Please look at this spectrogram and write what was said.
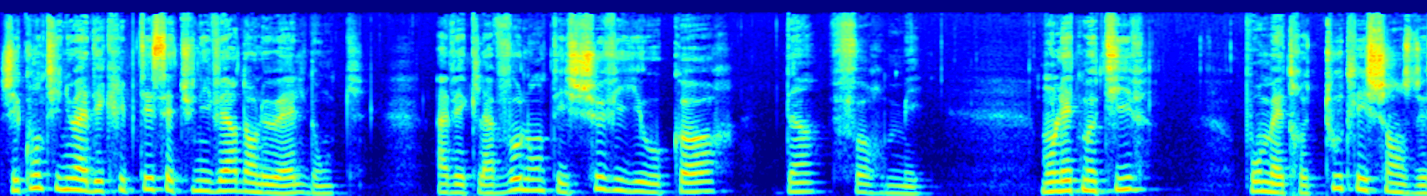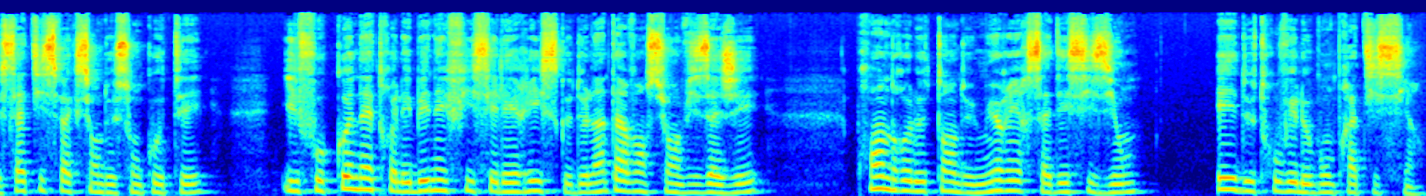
J'ai continué à décrypter cet univers dans le L, donc, avec la volonté chevillée au corps d'informer. Mon leitmotiv? Pour mettre toutes les chances de satisfaction de son côté, il faut connaître les bénéfices et les risques de l'intervention envisagée, prendre le temps de mûrir sa décision et de trouver le bon praticien.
